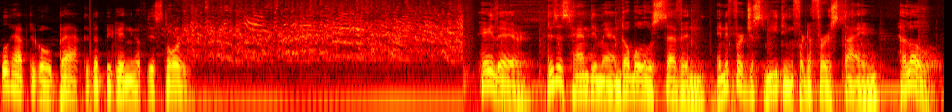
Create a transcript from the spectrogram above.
we'll have to go back to the beginning of this story. Hey there, this is HanDIYman 007, and if we're just meeting for the first time, hello.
